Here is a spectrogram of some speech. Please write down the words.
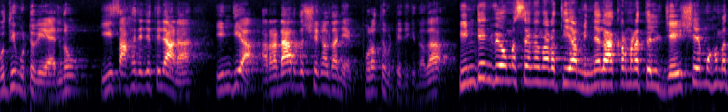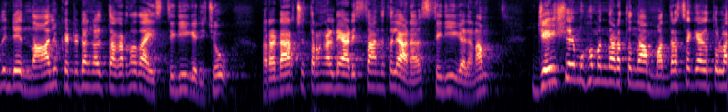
ബുദ്ധിമുട്ടുകയായിരുന്നു. ഈ സാഹചര്യത്തിലാണ് ഇന്ത്യ റഡാർ ദൃശ്യങ്ങൾ തന്നെ പുറത്തുവിട്ടിരിക്കുന്നത്. ഇന്ത്യൻ വ്യോമസേന നടത്തിയ മിന്നലാക്രമണത്തിൽ ജെയ്ഷെ മുഹമ്മദിന്റെ നാലു കെട്ടിടങ്ങൾ തകർന്നതായി സ്ഥിരീകരിച്ചു. റഡാർ ചിത്രങ്ങളുടെ അടിസ്ഥാനത്തിലാണ് സ്ഥിരീകരണം. ജെയ്ഷെ മുഹമ്മദ് നടത്തുന്ന മദ്രസയ്ക്കകത്തുള്ള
